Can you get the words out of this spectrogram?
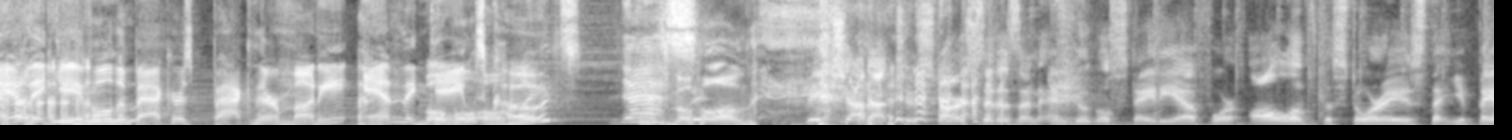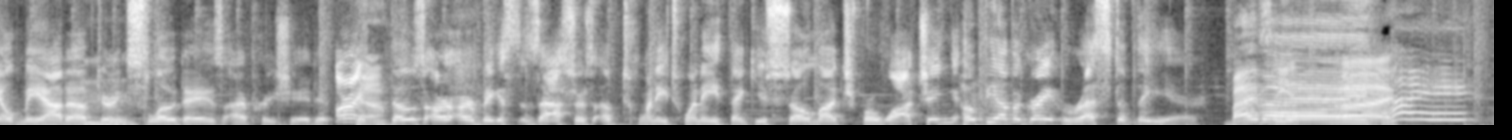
and they gave all the backers back their money and the Mobile game's only? codes. Yes, mobile only. Big shout out to Star Citizen and Google Stadia for all of the stories that you bailed me out of during mm-hmm. slow days. I appreciate it. All right, Yeah. those are our biggest disasters of 2020. Thank you so much for watching. Hope you mm-hmm. have a great rest of the year. Bye bye. Bye. Bye.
